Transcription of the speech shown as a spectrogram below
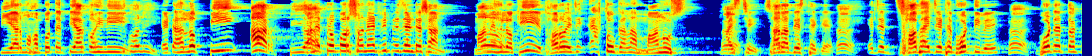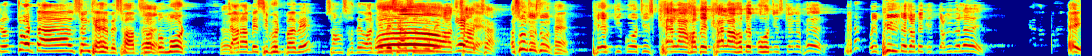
পিয়ার মোহাম্মতে পিয়ার কহিনি? এটা হলো পি আর মানে প্রপোর্শনেট রিপ্রেজেন্টেশন মানে হলো কি? ধরো এই যে এত গালা মানুষ হ্যাঁ, আসছে সারা দেশ থেকে। হ্যাঁ। এই যে সবাই যেটা ভোট দিবে হ্যাঁ। ভোটের তো একটা টোটাল সংখ্যা হবে সব। সর্বমোট। যারা বেশি ভোট পাবে সংসদে অর্ধে ও বেশি আসন হবে আচ্ছা আচ্ছা। শুন শুন শুন। হ্যাঁ। ফের কি কহছিস খেলা হবে খেলা হবে কহছিস কেন ফের? ওই ফিল্ডে যাবে কি- যাবি বলে? এই।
